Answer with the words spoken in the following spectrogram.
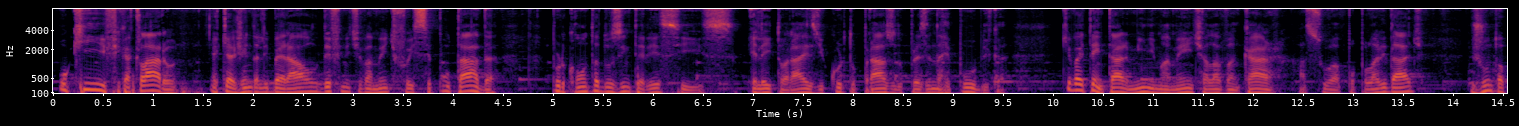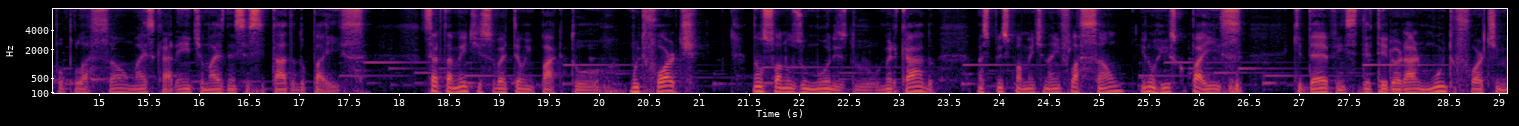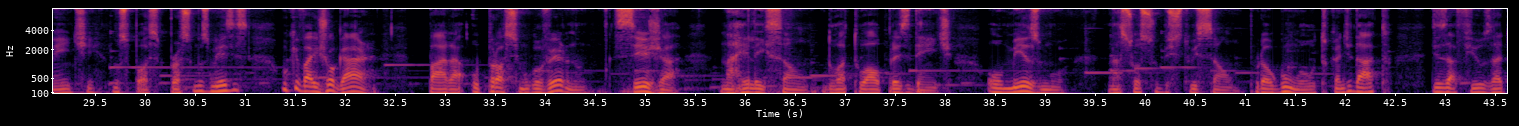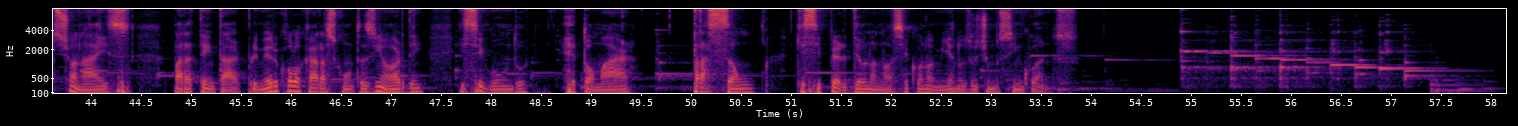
O que fica claro é que a agenda liberal definitivamente foi sepultada por conta dos interesses eleitorais de curto prazo do presidente da República, que vai tentar minimamente alavancar a sua popularidade junto à população mais carente, mais necessitada do país. Certamente isso vai ter um impacto muito forte, não só nos humores do mercado, mas principalmente na inflação e no risco país, que devem se deteriorar muito fortemente nos próximos meses, o que vai jogar para o próximo governo seja na reeleição do atual presidente ou mesmo na sua substituição por algum outro candidato, desafios adicionais para tentar, primeiro, colocar as contas em ordem e, segundo, retomar tração que se perdeu na nossa economia nos últimos cinco anos.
